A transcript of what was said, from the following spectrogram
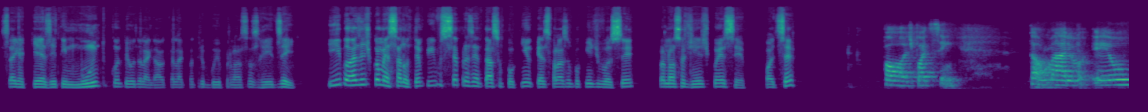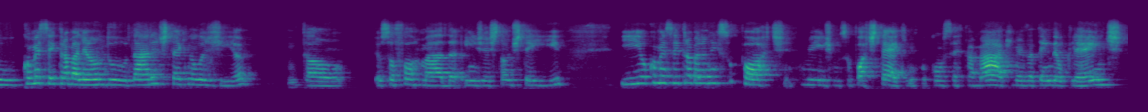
Segue a Kézia aí, tem muito conteúdo legal que ela contribui para nossas redes aí. E antes de começar no tempo, que você se apresentasse um pouquinho, Kézia, falasse um pouquinho de você para nossa audiência te conhecer. Pode ser? Pode, pode sim. Então, Mário, eu comecei trabalhando na área de tecnologia, então, eu sou formada em gestão de TI e eu comecei trabalhando em suporte mesmo, suporte técnico, consertar máquinas, atender o cliente.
